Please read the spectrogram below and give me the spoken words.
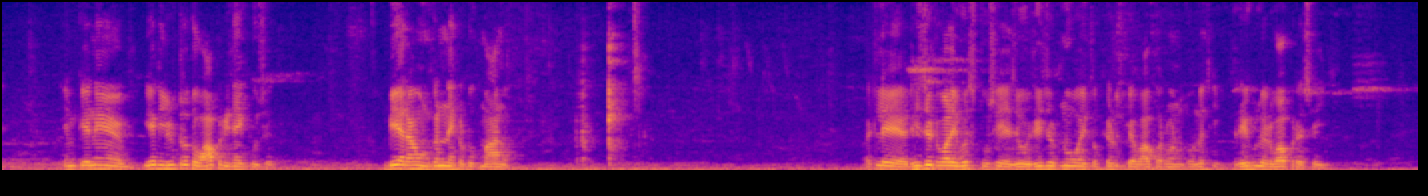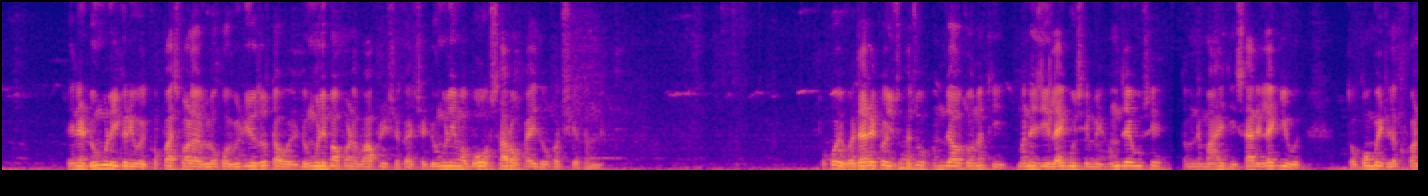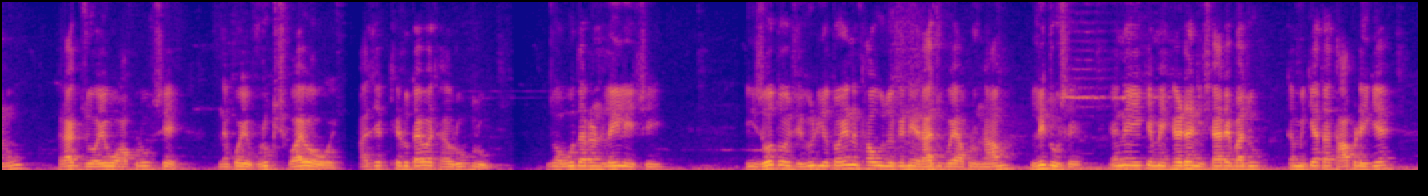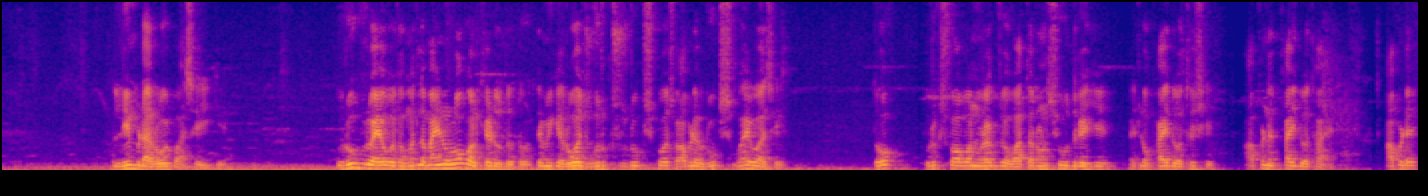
કેમ કે એને એક લીટર તો વાપરી નાખ્યું છે. બે રાઉન્ડ કરી નાખ્યો ટૂંકમાં આનો. એટલે રિઝલ્ટવાળી વસ્તુ છે, જો રિઝલ્ટ ન હોય તો ખેડૂત કે વાપરવાનું તો નથી. રેગ્યુલર વાપરે છે એ એને ડુંગળી કરી હોય, કપાસવાળા લોકો વીડિયો જોતા હોય, ડુંગળીમાં પણ વાપરી શકાય છે. ડુંગળીમાં બહુ સારો ફાયદો કરશે તમને. તો કોઈ વધારે કોઈ જાજુ સમજાવતો નથી. મને જે લાગ્યું છે મેં સમજાવ્યું છે. તમને માહિતી સારી લાગી હોય તો કોમેન્ટ લખવાનું રાખજો. એવો આપણું છે ને કોઈ વૃક્ષ વાવ્યો હોય. આજે એક ખેડૂત આવ્યા થાય રૂબરૂ. જો ઉદાહરણ લઈ લઈએ છીએ એ જોતો હોય છે વીડિયો તો એને થવું જોઈએ કે નહીં? રાજુભાઈ આપણું નામ લીધું છે. એને એ કે મેં હેડાની ચારે બાજુ, તમે કહેતા હતા આપણે કે લીમડા રોય છે એ કે. રૂબરૂ આવ્યો હતો. મતલબ અહીંનો લોકલ ખેડૂત હતો. તમે કે રોજ વૃક્ષ વૃક્ષ કહો છો. આપણે વૃક્ષ વાવ્યા છે. તો વૃક્ષ વાવવાનું રાખજો, વાતાવરણ શુદ્ધ રહે એટલો ફાયદો થશે. આપણને ફાયદો થાય. આપણે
